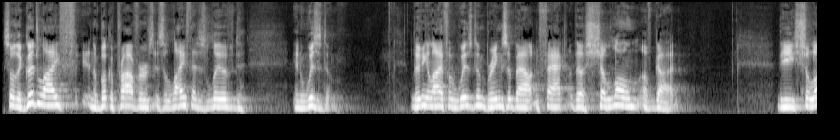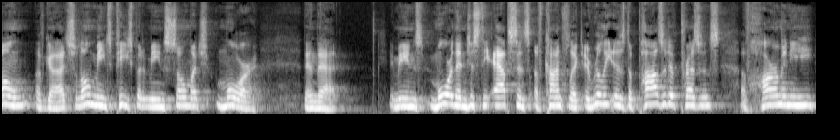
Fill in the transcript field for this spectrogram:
So, the good life in the book of Proverbs is a life that is lived in wisdom. Living a life of wisdom brings about, in fact, the shalom of God. The shalom of God, shalom means peace, but it means so much more than that. It means more than just the absence of conflict. It really is the positive presence of harmony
